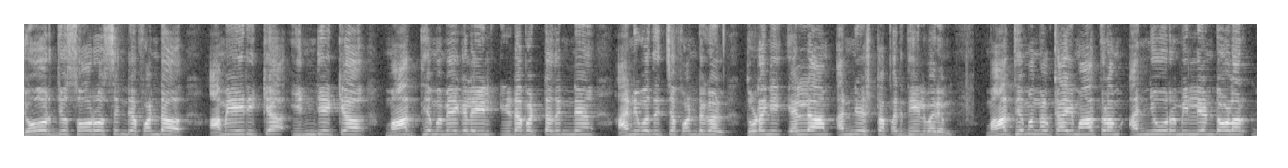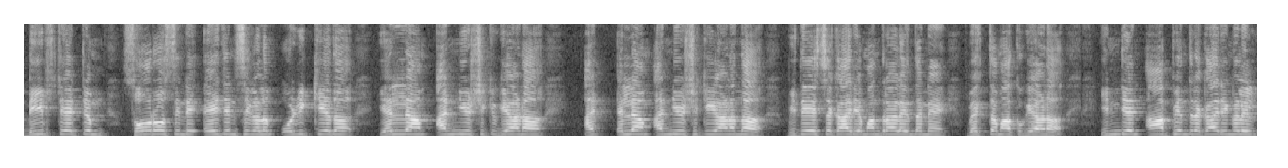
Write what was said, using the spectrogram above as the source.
ജോർജ് സോറോസിന്റെ ഫണ്ട് അമേരിക്ക ഇന്ത്യയ്ക്ക് മാധ്യമ മേഖലയിൽ ഇടപെട്ടതിന് അനുവദിച്ച ഫണ്ടുകൾ തുടങ്ങി എല്ലാം അന്വേഷണ പരിധിയിൽ വരും. മാധ്യമങ്ങൾക്കായി മാത്രം അഞ്ഞൂറ് മില്യൺ ഡോളർ ഡീപ് സ്റ്റേറ്റും സോറോസിന്റെ ഏജൻസികളും ഒഴുക്കിയത് എല്ലാം അന്വേഷിക്കുകയാണ് എല്ലാം അന്വേഷിക്കുകയാണെന്ന് വിദേശകാര്യ മന്ത്രാലയം തന്നെ വ്യക്തമാക്കുകയാണ്. ഇന്ത്യൻ ആഭ്യന്തര കാര്യങ്ങളിൽ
